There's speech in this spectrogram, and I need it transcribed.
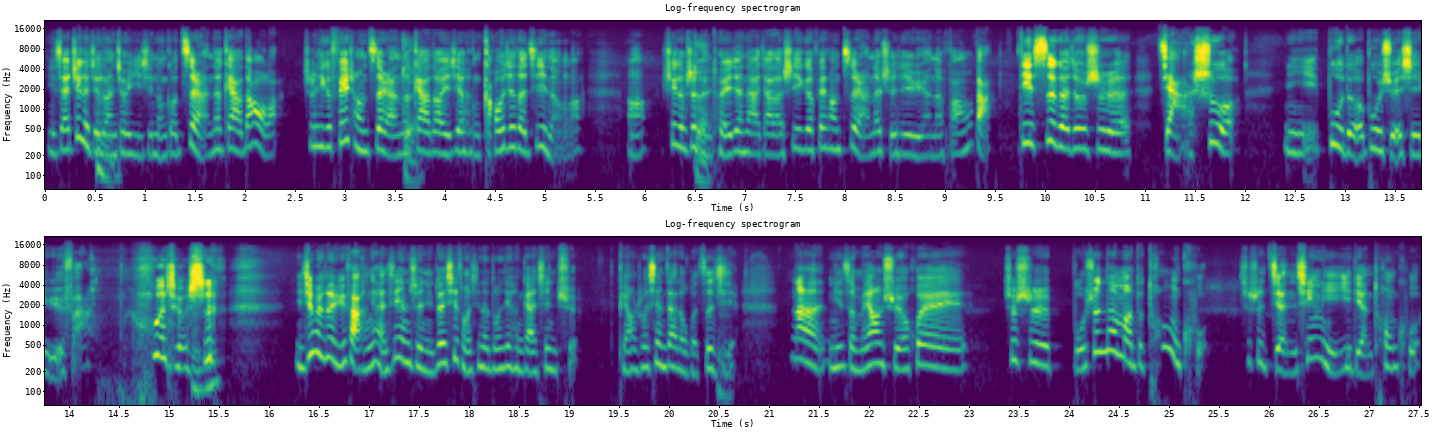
你在这个阶段就已经能够自然的 get 到了，就是一个非常自然的 get 到一些很高阶的技能了。啊，这个是很推荐大家的，是一个非常自然的学习语言的方法。第四个就是假设你不得不学习语法，或者是你就是对语法很感兴趣，你对系统性的东西很感兴趣。比方说现在的我自己，那你怎么样学会就是不是那么的痛苦，就是减轻你一点痛苦。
